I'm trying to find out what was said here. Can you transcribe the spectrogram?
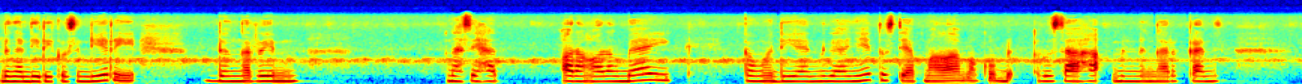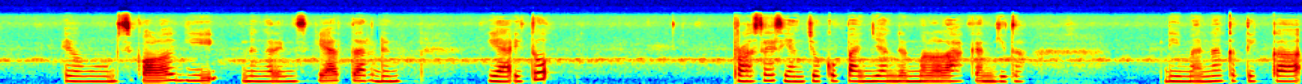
dengan diriku sendiri dengerin nasihat orang-orang baik. Kemudian gak hanya itu setiap malam aku berusaha mendengarkan ilmu psikologi dengerin psikiater dan ya itu proses yang cukup panjang dan melelahkan gitu. Di mana ketika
